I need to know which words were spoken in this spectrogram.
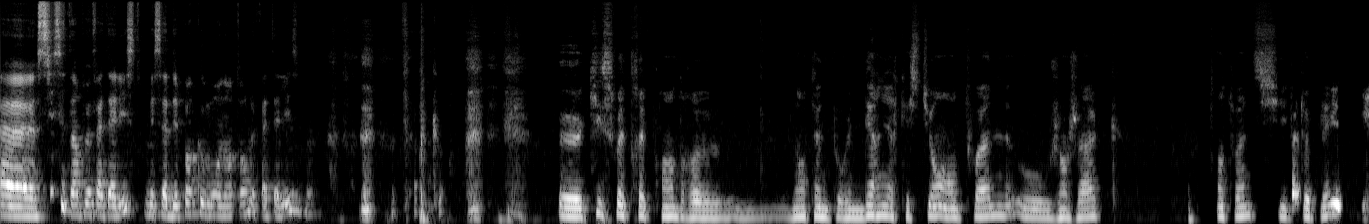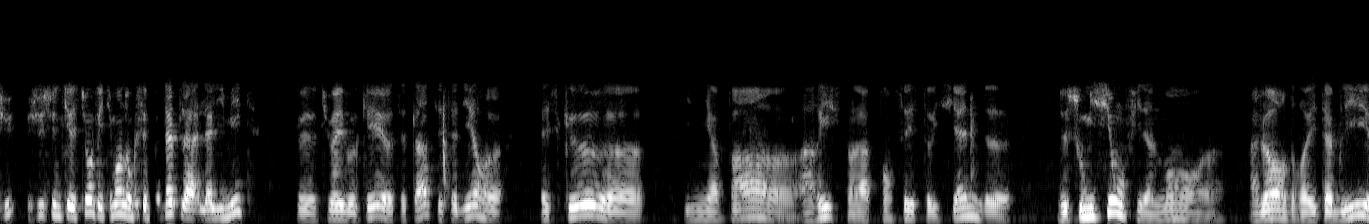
Euh, si, c'est un peu fataliste, mais ça dépend comment on entend le fatalisme. D'accord. Euh, qui souhaiterait prendre euh, l'antenne pour une dernière question Antoine ou Jean-Jacques? Antoine, s'il te plaît. Juste une question, effectivement, donc c'est peut-être la, limite que tu as évoquée, c'est là, c'est-à-dire est-ce que il n'y a pas un risque dans la pensée stoïcienne de, de soumission finalement à l'ordre établi,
